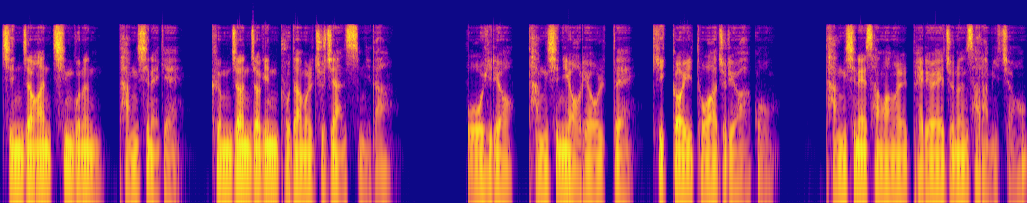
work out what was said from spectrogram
진정한 친구는 당신에게 금전적인 부담을 주지 않습니다. 오히려 당신이 어려울 때 기꺼이 도와주려 하고 당신의 상황을 배려해 주는 사람이죠.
